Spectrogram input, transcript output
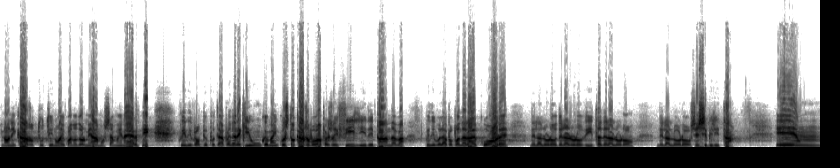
in ogni caso tutti noi quando dormiamo siamo inermi, quindi proprio poteva prendere chiunque, ma in questo caso aveva preso i figli dei Pandava, quindi voleva proprio andare al cuore della loro, della loro vita, della loro, della loro sensibilità. E, mm,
